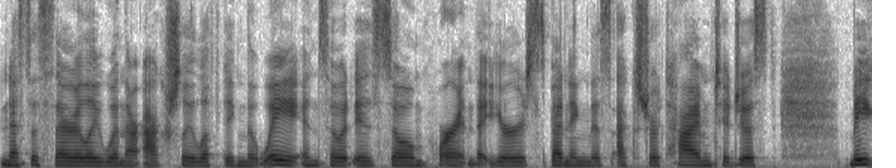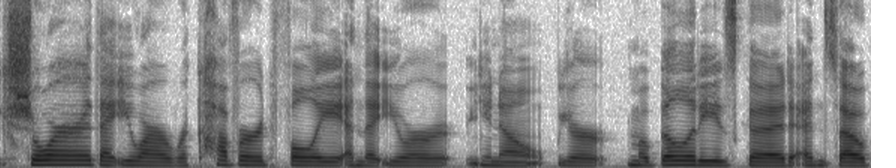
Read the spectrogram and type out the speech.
necessarily when they're actually lifting the weight. And so it is so important that you're spending this extra time to just make sure that you are recovered fully and that your you know your mobility is good. And so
